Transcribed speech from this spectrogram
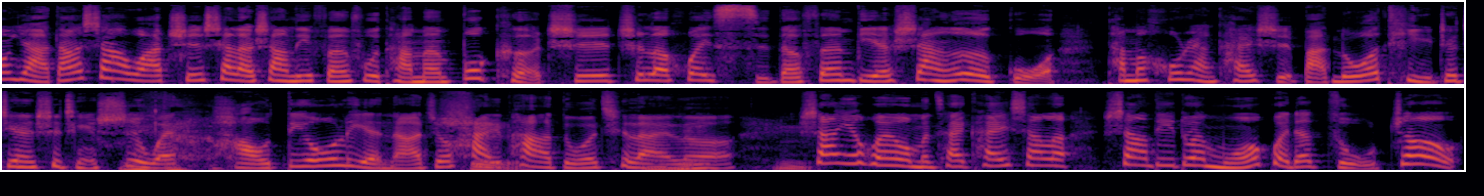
从亚当夏娃吃下了上帝吩咐他们不可吃，吃了会死的分别善恶果，他们忽然开始把裸体这件事情视为 好丢脸啊，就害怕躲起来了。上一回我们才开箱了上帝对魔鬼的诅咒，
